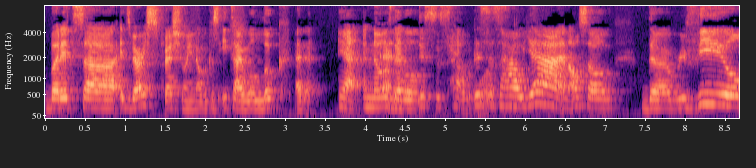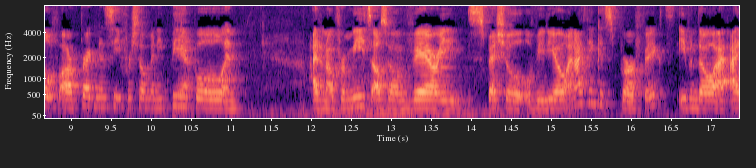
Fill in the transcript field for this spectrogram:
but it's uh it's very special, you know, because Itai will look at it. yeah, and knows And that we'll- this is how it This was. is how, yeah, and also the reveal of our pregnancy for so many Yeah. people and. I don't know. For me, it's also a very special video, and I think it's perfect. Even though I, I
